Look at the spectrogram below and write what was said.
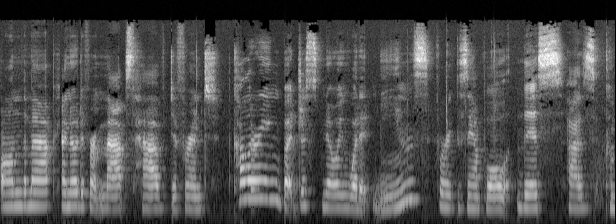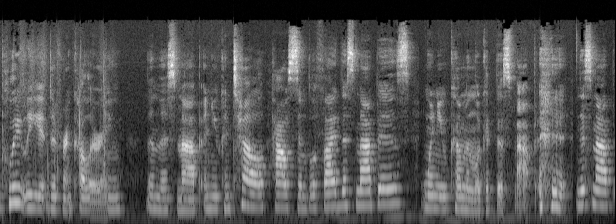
on the map. I know different maps have different coloring, but just knowing what it means. For example, this has completely different coloring than this map and you can tell how simplified this map is when you come and look at this map. this map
